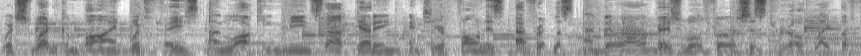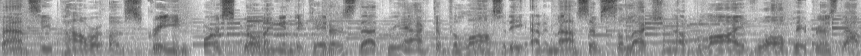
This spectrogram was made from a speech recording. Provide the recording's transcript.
which when combined with face unlocking means that getting into your phone is effortless and there are visual flourishes throughout like the fancy power of screen or scrolling indicators that react to velocity and a massive selection of live wallpapers that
